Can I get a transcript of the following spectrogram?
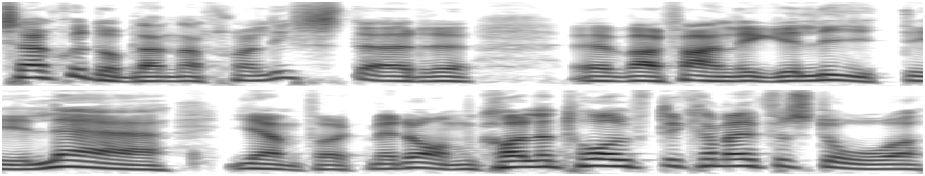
särskilt då bland nationalister, eh, varför han ligger lite i lä jämfört med dem. Karl XII kan man ju förstå,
